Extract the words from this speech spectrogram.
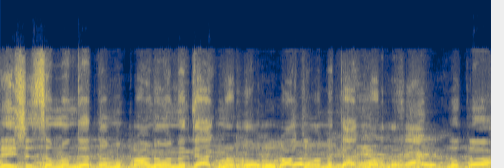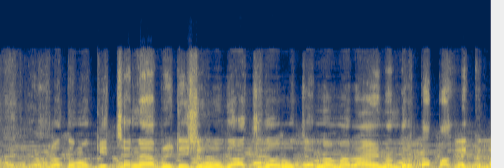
ದೇಶದ ಸಂಬಂಧ ತಮ್ಮ ಪ್ರಾಣವನ್ನು ತ್ಯಾಗ ಮಾಡಿದವರು, ರಾಜ್ಯವನ್ನು ತ್ಯಾಗ ಮಾಡಿದವರು. ಅದಕ್ಕೆ ಪ್ರಥಮ ಕಿಚ್ಚನ್ನು ಬ್ರಿಟಿಷ್ ವಿರುದ್ಧ ಹಚ್ಚಿದವರು ಚೆನ್ನಮ್ಮ ರಾಯಣ್ಣ ಅಂದ್ರೆ ತಪ್ಪಾಗ್ಲಿಕ್ಕಿಲ್ಲ.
